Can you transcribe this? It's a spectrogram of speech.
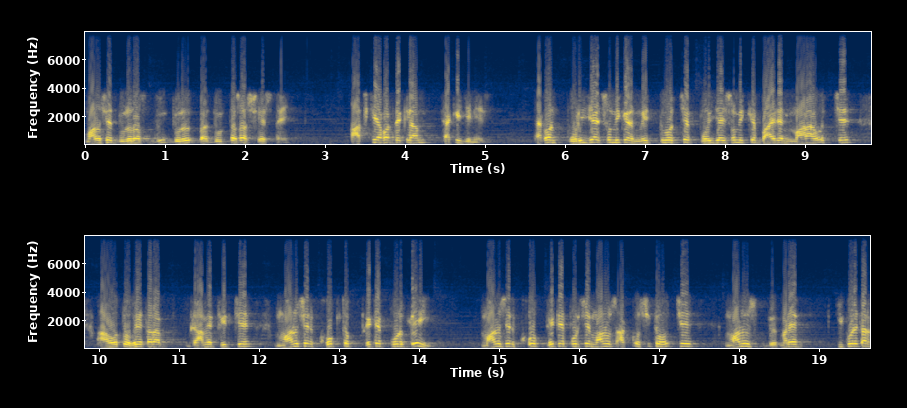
মানুষের দুর্দশার শেষ নেই। আজকে আবার দেখলাম একই জিনিস। এখন পরিযায়ী শ্রমিকের মৃত্যু হচ্ছে, পরিযায়ী শ্রমিককে বাইরে মারা হচ্ছে, আহত হয়ে তারা গ্রামে ফিরছে, মানুষের ক্ষোভ তো ফেটে পড়বেই। মানুষের ক্ষোভ ফেটে পড়ছে, মানুষ আকর্ষিত হচ্ছে, মানুষ মানে কি করে তার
